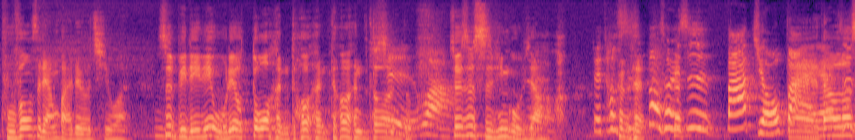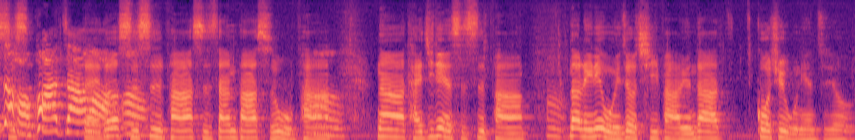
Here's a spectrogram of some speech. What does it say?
普丰是两百六十七万，是比零零五六多很多很多很多很多，哇，所以是食品股比较好。对，投资报酬率是八九百，这是好夸张哦。对，都十四趴、十三趴、十五趴，那台积电十四趴，那零零五零只有七趴，元大过去五年只有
